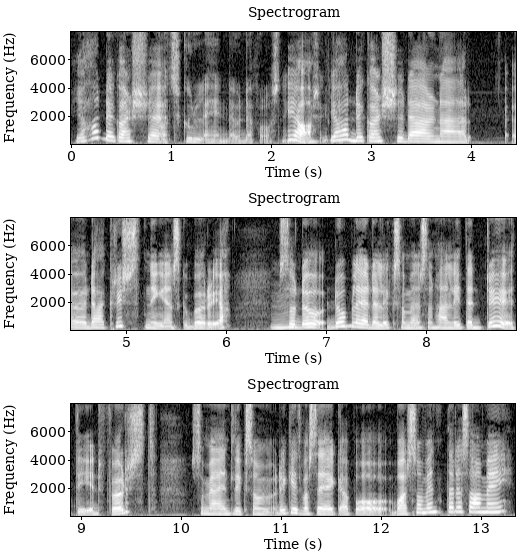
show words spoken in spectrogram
Jag hade kanske... Att skulle hända under förlossningen? Ja, ursäkta. jag hade kanske där när uh, det här krystningen skulle börja. Så då, då blev det liksom en sån här lite dödtid först. Som jag inte liksom riktigt var säker på vad som väntades av mig.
